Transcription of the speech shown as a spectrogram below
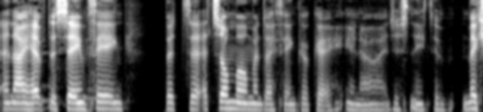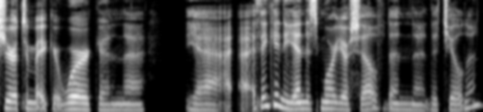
and I have the same thing. But uh, at some moment, I think, okay, you know, I just need to make sure to make it work. And uh, yeah, I, I, think in the end, it's more yourself than uh, the children.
